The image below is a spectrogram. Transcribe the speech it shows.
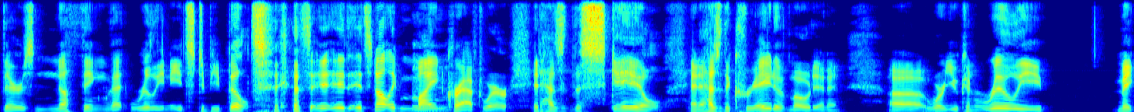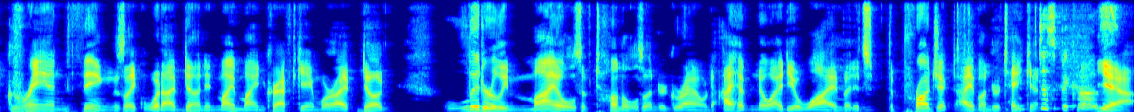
there's nothing that really needs to be built. it, it, it's not like mm. Minecraft where it has the scale and it has the creative mode in it, uh, where you can really make grand things like what I've done in my Minecraft game where I've dug literally miles of tunnels underground. I have no idea why, but it's mm. the project I've undertaken. Just because. Yeah.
